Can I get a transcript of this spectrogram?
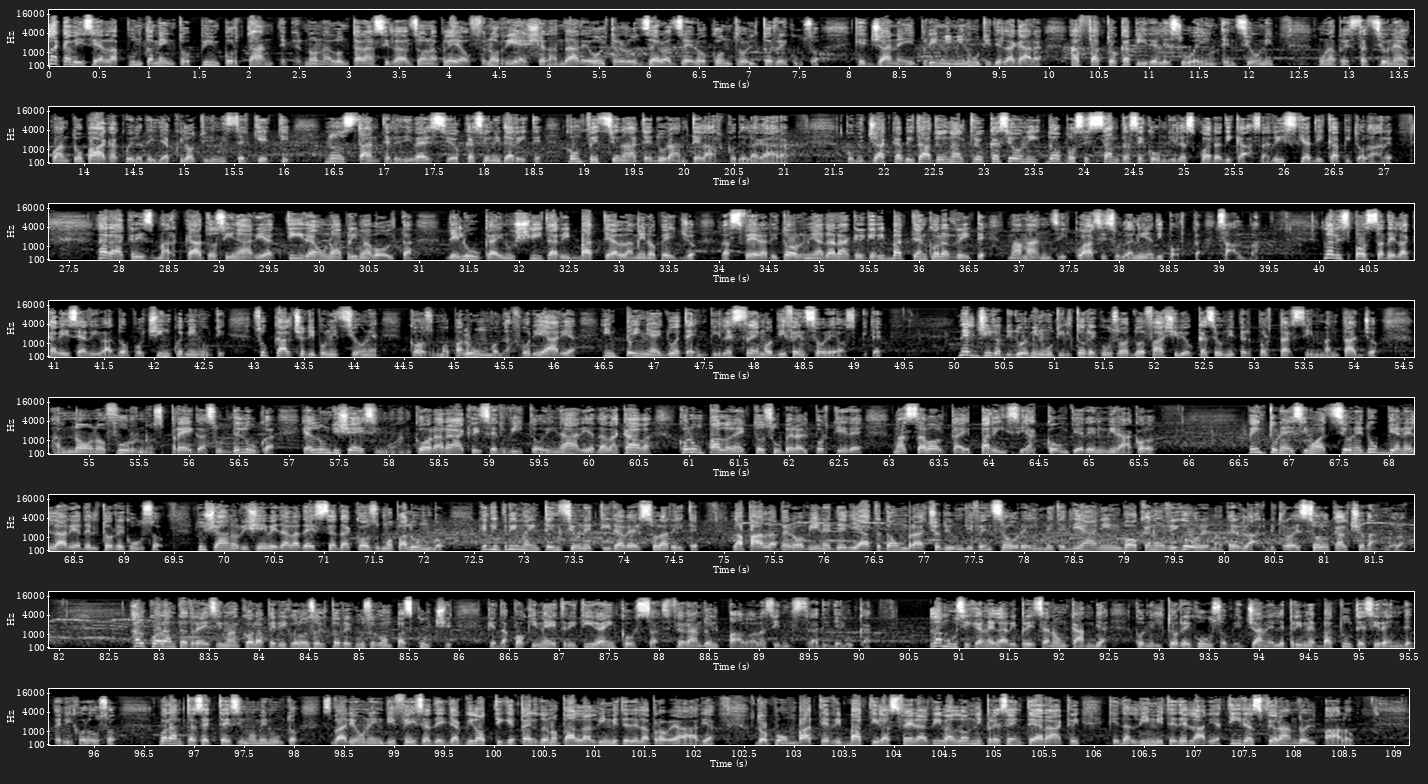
La Cavese all'appuntamento più importante per non allontanarsi dalla zona playoff non riesce ad andare oltre lo 0-0 contro il Torrecuso che già nei primi minuti della gara ha fatto capire le sue intenzioni. Una prestazione alquanto opaca quella degli Aquilotti di Mister Chietti nonostante le diverse occasioni da rete confezionate durante l'arco della gara. Come già capitato in altre occasioni, dopo 60 secondi la squadra di casa rischia di capitolare. Aracris, marcatosi in aria, tira una prima volta. De Luca in uscita ribatte alla meno peggio. La sfera ritorni ad Aracri che ribatte ancora a rete, ma Manzi, quasi sulla linea di porta, salva. La risposta della Cavese arriva dopo 5 minuti. Su calcio di punizione, Cosmo Palumbo da fuori aria impegna i due tempi l'estremo difensore ospite. Nel giro di due minuti il Torrecuso ha due facili occasioni per portarsi in vantaggio. Al nono Furno sprega sul De Luca e all'undicesimo ancora Racri servito in aria dalla cava con un pallonetto supera il portiere, ma stavolta è Parisi a compiere il miracolo. Ventunesimo azione dubbia nell'area del Torrecuso. Luciano riceve dalla destra da Cosmo Palumbo che di prima intenzione tira verso la rete. La palla però viene deviata da un braccio di un difensore. I metelliani invocano il rigore ma per l'arbitro è solo calcio d'angolo. Al 43 ancora pericoloso il Torrecuso con Pascucci che da pochi metri tira in corsa sfiorando il palo alla sinistra di De Luca. La musica nella ripresa non cambia, con il Torrecuso che già nelle prime battute si rende pericoloso. 47 minuto, svarione in difesa degli Aquilotti che perdono palla al limite della propria area. Dopo un batti e ribatti la sfera arriva all'onnipresente Aracri che dal limite dell'aria tira sfiorando il palo.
